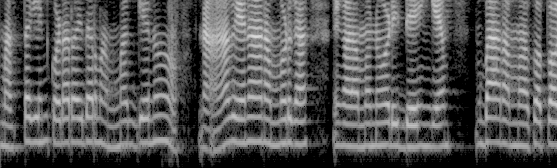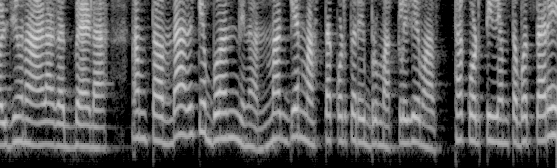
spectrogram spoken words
ಮಸ್ತಾಗೇನು ಕೊಡಾರ ಇದಾರೆ ನನ್ನ ಮಗ್ಗೇನು? ನಾವೇನ ನಮ್ಮ ಹುಡುಗ? ಈಗ ನಮ್ಮ ನೋಡಿದ್ದೆ ಹಿಂಗೆ, ಬಾ ನಮ್ಮ ಪಾಪ, ಅವಳ ಜೀವನ ಹಾಳಾಗೋದು ಬೇಡ ಅಂತ ಅಂದ. ಅದಕ್ಕೆ ಬಂದ್ವಿ. ನನ್ನ ಮಗೇನು ಮಸ್ತ ಕೊಡ್ತಾರೆ, ಇಬ್ರು ಮಕ್ಕಳಿಗೆ ಮಸ್ತ ಕೊಡ್ತೀವಿ ಅಂತ ಬರ್ತಾರೆ.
